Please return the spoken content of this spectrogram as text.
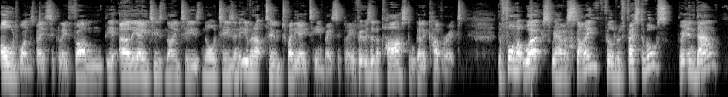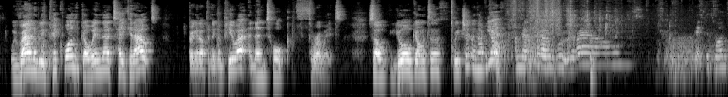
old ones basically, from the early 80s, 90s, noughties, and even up to 2018, basically. If it was in the past, we're going to cover it. The format works we have a Stein filled with festivals written down. We randomly pick one, go in there, take it out, bring it up in the computer, and then talk through it. So, you're going to reach in and have a Yeah, go. I'm going to go rooting around. One.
